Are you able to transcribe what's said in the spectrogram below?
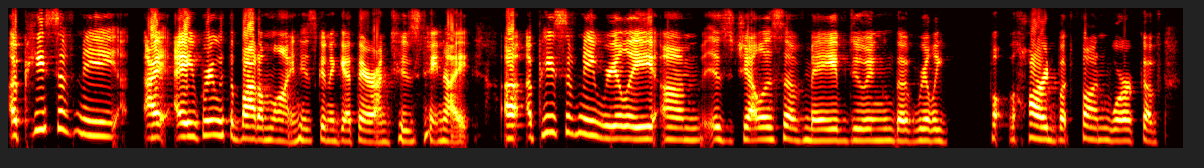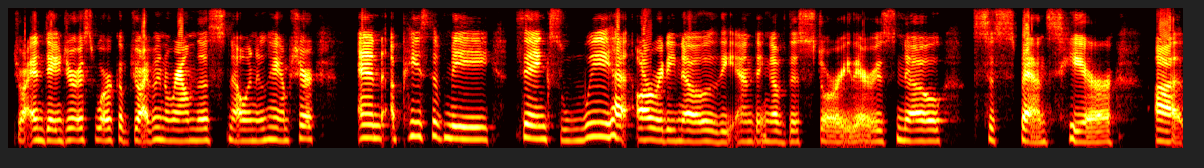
a piece of me, I, I agree with the bottom line. He's going to get there on Tuesday night. Uh, a piece of me really um, is jealous of Maeve doing the really hard but fun work of and dangerous work of driving around the snow in New Hampshire. And a piece of me thinks we ha- already know the ending of this story. There is no suspense here. Uh,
